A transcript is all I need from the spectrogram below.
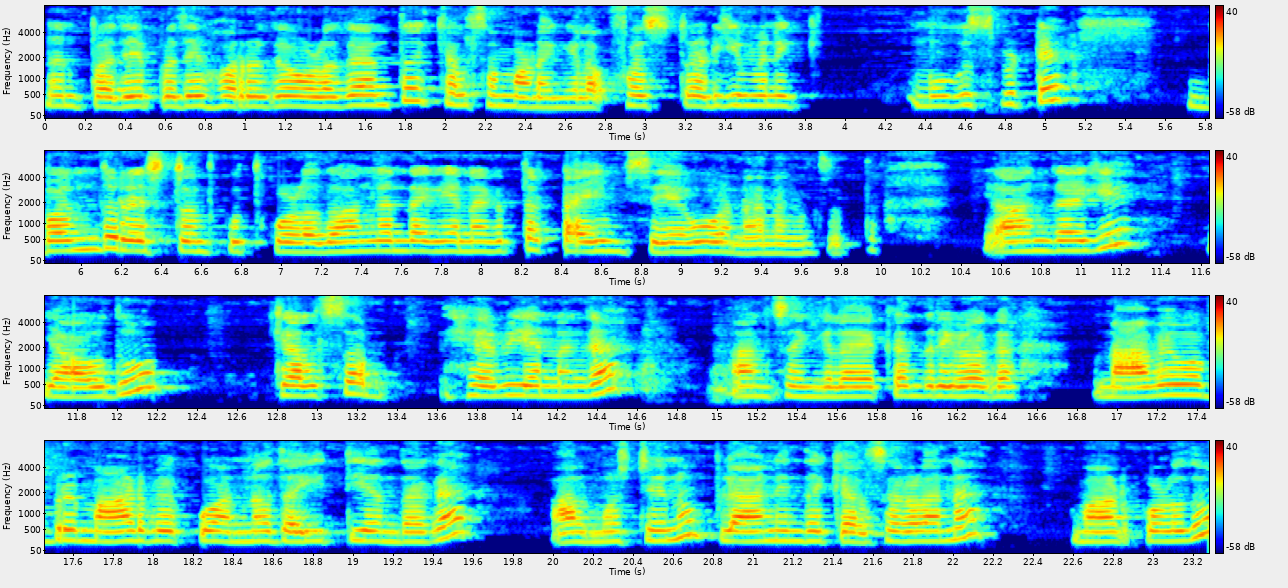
ನಾನು ಪದೇ ಪದೇ ಹೊರಗೆ ಒಳಗೆ ಅಂತ ಕೆಲಸ ಮಾಡೋಂಗಿಲ್ಲ. ಫಸ್ಟ್ ಅಡುಗೆ ಮನೆ ಮುಗಿಸ್ಬಿಟ್ಟೆ ಬಂದು ರೆಸ್ಟ್ ಅಂತ ಕೂತ್ಕೊಳ್ಳೋದು. ಹಂಗಂದಾಗ ಏನಾಗುತ್ತೆ? ಟೈಮ್ ಸೇವು ನನಗೆ ಅನ್ಸುತ್ತೆ. ಹಂಗಾಗಿ ಯಾವುದು ಕೆಲಸ ಹೆವಿ ಅನ್ನಂಗೆ ಅನ್ಸಂಗಿಲ್ಲ ಯಾಕಂದ್ರೆ ಇವಾಗ ನಾವೇ ಒಬ್ಬರೇ ಮಾಡಬೇಕು ಅನ್ನೋದು ಐತಿ ಅಂದಾಗ ಆಲ್ಮೋಸ್ಟ್ ಏನು ಪ್ಲ್ಯಾನಿಂದ ಕೆಲಸಗಳನ್ನು ಮಾಡ್ಕೊಳ್ಳೋದು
